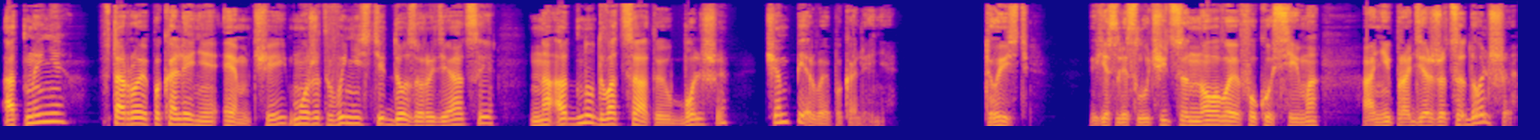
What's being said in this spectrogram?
Отныне второе поколение МЧ может вынести дозу радиации на одну двадцатую больше, чем первое поколение. То есть, если случится новая Фукусима, они продержатся дольше?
